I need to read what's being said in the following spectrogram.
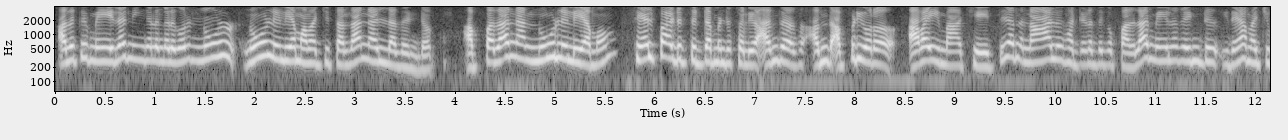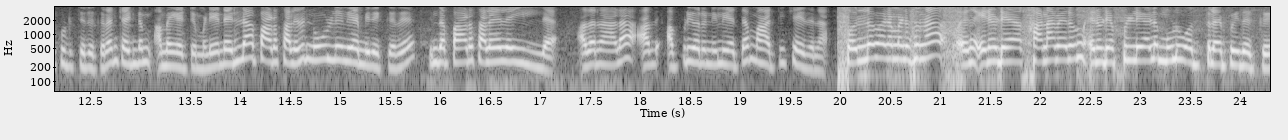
அதுக்கு மேலே நீங்கள் எங்களுக்கு ஒரு நூல் நூல் நிலையம் அமைச்சு தந்தால் நல்லதுண்டும் அப்பதான் நான் நூல் நிலையமும் செயல்பாடு திட்டம் என்று சொல்லி அந்த அந்த அப்படி ஒரு அறையுமா சேர்த்து அந்த நாலு கட்டிடத்துக்கு பதிலாக மேலே ரெண்டு இதே அமைச்சு கொடுத்துருக்கிறேன். ரெண்டும் அமையட்டும் எல்லா பாடசாலையிலும் நூல் நிலையம் இருக்குது. இந்த பாடசாலையில இல்லை. அதனால அது அப்படி ஒரு நிலையத்தை மாற்றி செய்தன. சொல்ல வேணும்னு சொன்னால் என்னுடைய கணவரும் என்னுடைய பிள்ளைகளும் முழு ஒத்துழைப்பு இதுக்கு.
